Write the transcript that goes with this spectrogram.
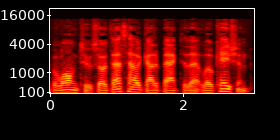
it belonged to. So that's how it got it back to that location.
